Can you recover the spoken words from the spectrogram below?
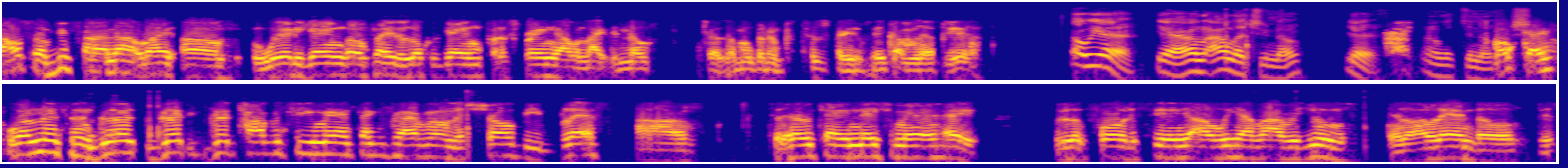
Also, if you find out right um, where the game gonna play, the local game for the spring, I would like to know because I'm gonna participate if they coming up here. Oh yeah, yeah. I'll, I'll let you know. Yeah, I'll let you know. Okay. sure. Well, listen, good, good, good talking to you, man. Thank you for having me on the show. Be blessed. Um, to the Hurricane Nation, man. Hey, we look forward to seeing y'all. We have our reunion in Orlando this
